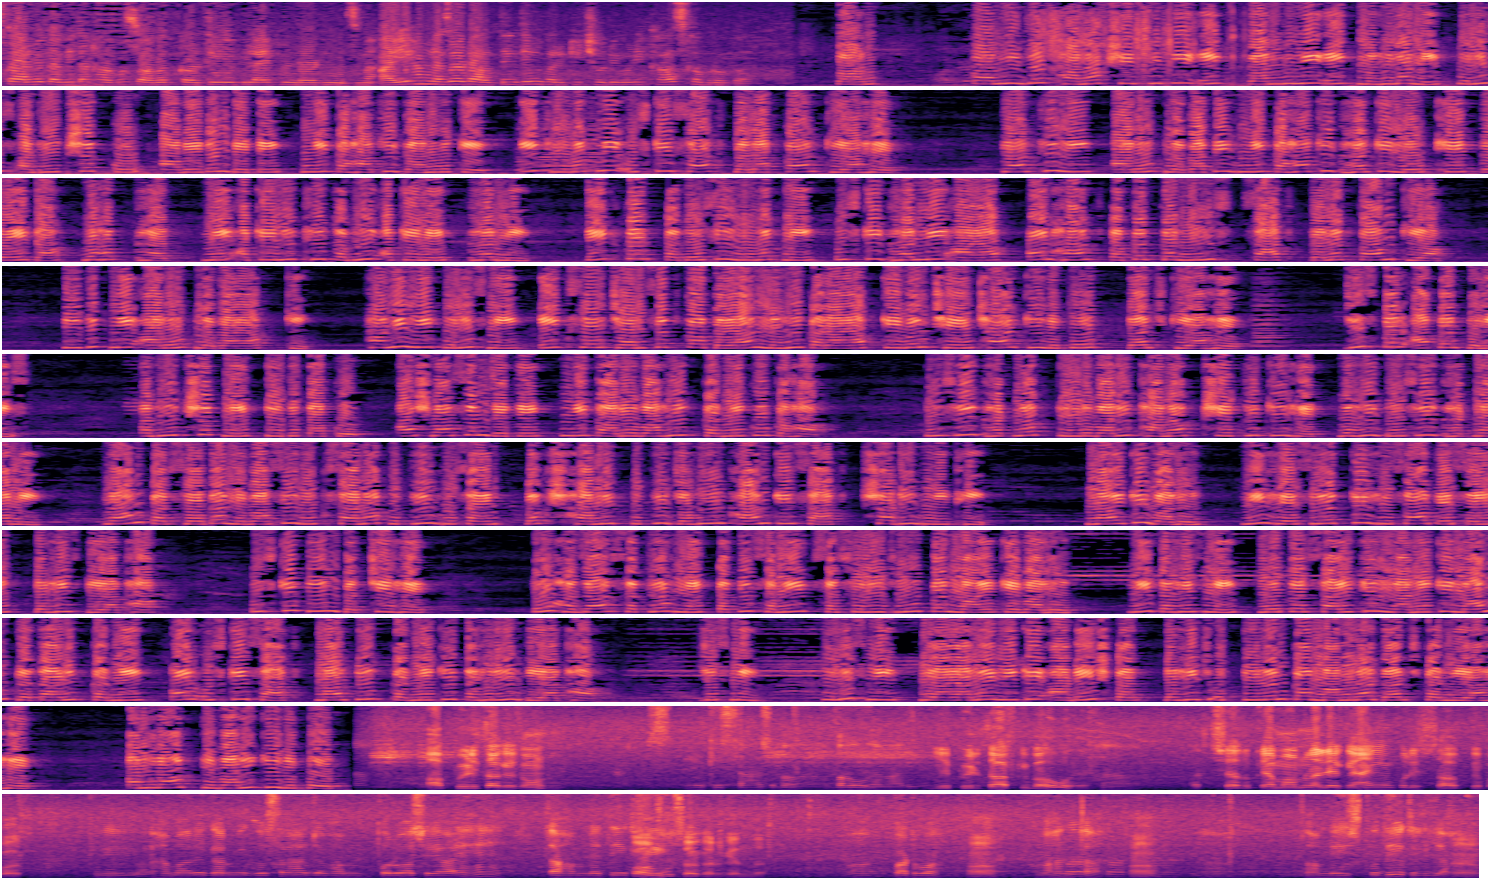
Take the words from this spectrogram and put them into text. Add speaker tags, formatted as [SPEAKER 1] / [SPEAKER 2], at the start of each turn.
[SPEAKER 1] नमस्कार, मैं कविता ठाकुर स्वागत करती हूँ लाइफ हंड्रेड न्यूज़ में। आइए हम नज़र डालते हैं दिन भर की छोटी बड़ी खास खबरों पर।
[SPEAKER 2] पाल थाना क्षेत्र के एक गाँव में एक महिला ने पुलिस अधीक्षक को आवेदन देते हुए कहा कि गाँव के एक युवक ने उसके साथ बलात्कार किया है। प्रार्थी ने आरोप लगाते हुए कहा कि घर के लोग खेत गए था वह घर में अकेली थी, तभी अकेले घर में देखकर पड़ोसी युवक ने उसके घर में आया और हाथ पकड़कर न्यूज़ साथ गलत काम किया। पीड़ित ने आरोप लगाया कि थाने में पुलिस ने एक सौ चौसठ का बयान नहीं कराया, केवल छेड़छाड़ की रिपोर्ट दर्ज किया है, जिस पर अपर पुलिस अधीक्षक ने पीड़िता को आश्वासन देते हुए कार्यवाही करने को कहा। दूसरी घटना पिंडवारी थाना क्षेत्र की है, वहीं दूसरी घटना में ग्राम परसौदा निवासी रुखसाना पुत्री हुसैन बख्श हामिद पुत्र जहूर खान के साथ शादी हुई थी। मायके वालों ने हैसियत के हिसाब ऐसे ही दहेज दिया था। उसके तीन बच्चे हैं। 2017 में पति समेत ससुरीजनों पर मायके वालों ने दहेज में मोटरसाइकिल लाने के नाम प्रताड़ित करने और उसके साथ मारपीट करने की तहरीर दिया था, जिसमें पुलिस ने न्यायालय में के आदेश पर दहेज उत्पीड़न का मामला दर्ज कर लिया है। अनुराग तिवारी की रिपोर्ट।
[SPEAKER 3] आप पीड़िता के कौन हैं?
[SPEAKER 4] इनकी सास बहू है हमारी।
[SPEAKER 3] ये पीड़िता आपकी बहू है?
[SPEAKER 4] हाँ।
[SPEAKER 3] अच्छा तो क्या मामला लेके आई हैं पुलिस साहब के पास?
[SPEAKER 4] कि हमारे घर में घुसा है जब हम परवा से आए हैं तो हमने देख
[SPEAKER 3] कौन घुसा घर के अंदर?
[SPEAKER 4] पटवा।
[SPEAKER 3] हाँ।
[SPEAKER 4] महंता।
[SPEAKER 3] हाँ।
[SPEAKER 4] हाँ, तो हमने इसको देख लिया।
[SPEAKER 3] हाँ।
